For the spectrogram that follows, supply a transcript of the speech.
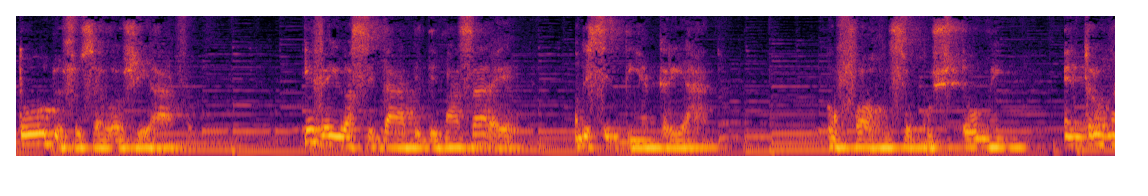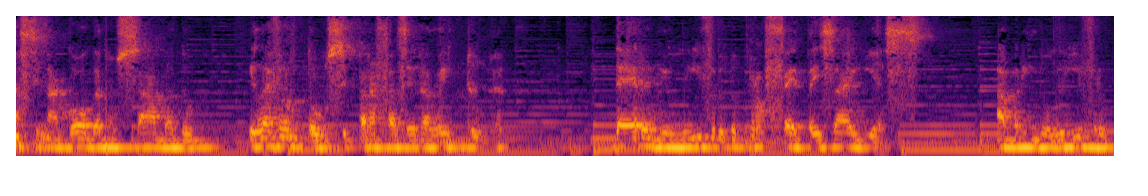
todos os elogiavam. E veio à cidade de Nazaré, onde se tinha criado. Conforme seu costume, entrou na sinagoga no sábado e levantou-se para fazer a leitura. Deram-lhe o livro do profeta Isaías. Abrindo o livro,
